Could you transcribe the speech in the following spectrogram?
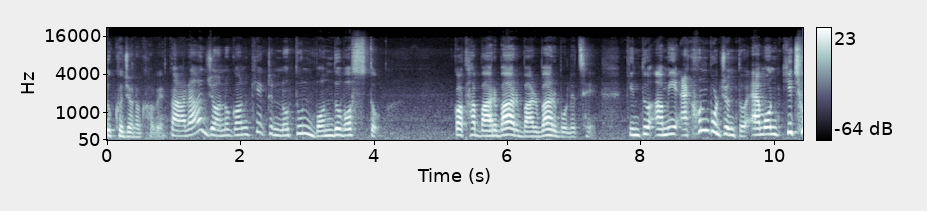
দুঃখজনক হবে। তারা জনগণকে একটা নতুন বন্দোবস্ত কথা বারবার বারবার বলেছে। কিন্তু আমি এখন পর্যন্ত এমন কিছু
